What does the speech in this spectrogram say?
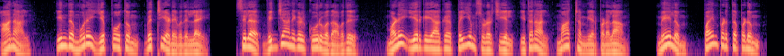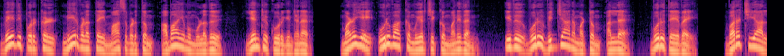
ஆனால் இந்த முறை எப்போதும் வெற்றியடைவதில்லை. சில விஞ்ஞானிகள் கூறுவதாவது மழை இயற்கையாக பெய்யும் சுழற்சியில் இதனால் மாற்றம் ஏற்படலாம். மேலும் பயன்படுத்தப்படும் வேதிப்பொருட்கள் நீர்வளத்தை மாசுபடுத்தும் அபாயமும் உள்ளது என்று கூறுகின்றனர். மழையை உருவாக்க முயற்சிக்கும் மனிதன் இது ஒரு விஞ்ஞானம் மட்டும் அல்ல ஒரு தேவை. வறட்சியால்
